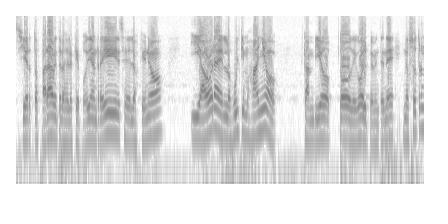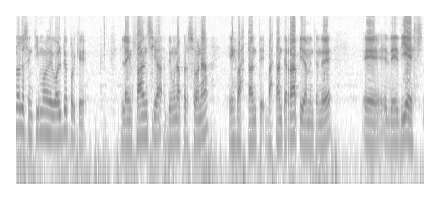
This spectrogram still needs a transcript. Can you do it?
ciertos parámetros de los que podían reírse, de los que no, y ahora en los últimos años cambió todo de golpe, ¿me entendés? Nosotros no lo sentimos de golpe porque la infancia de una persona es bastante, bastante rápida, ¿me entendés? Eh, de 10,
